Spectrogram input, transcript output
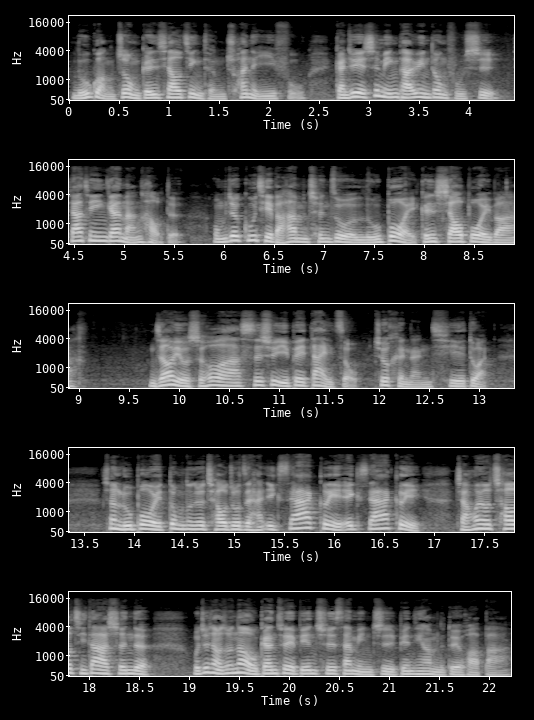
卢广仲跟萧敬腾穿的衣服，感觉也是名牌运动服饰，家境应该蛮好的。我们就姑且把他们称作卢 boy 跟萧 boy 吧。你知道有时候啊，思绪一被带走，就很难切断。像卢 boy 动不动就敲桌子喊 exactly exactly，讲话又超级大声的，我就想说，那我干脆边吃三明治边听他们的对话吧。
